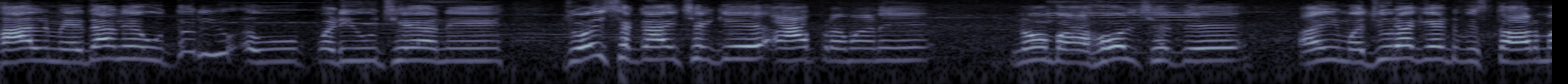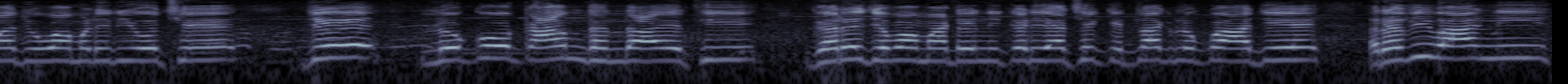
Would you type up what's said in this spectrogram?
હાલ મેદાને ઉતર્યું પડ્યું છે અને જોઈ શકાય છે કે આ પ્રમાણેનો માહોલ છે તે અહીં મજૂરા ગેટ વિસ્તારમાં જોવા મળી રહ્યો છે, જે લોકો કામ ધંધાએથી ઘરે જવા માટે નીકળ્યા છે. કેટલાક લોકો આજે રવિવારની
